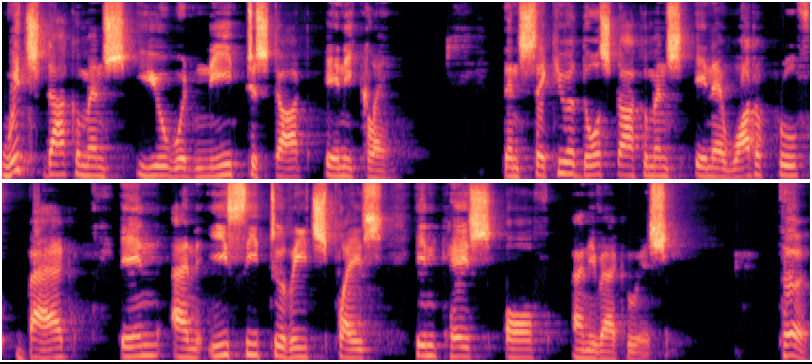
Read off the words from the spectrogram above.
which documents you would need to start any claim. Then secure those documents in a waterproof bag in an easy to reach place in case of an evacuation. Third,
